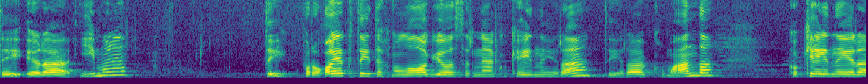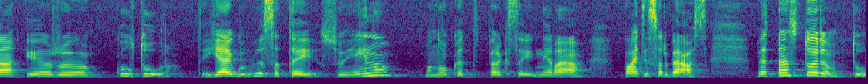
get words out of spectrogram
tai yra įmonė, tai projektai, technologijos, ar ne, kokia jinai yra, tai yra komanda, kokia jinai yra ir kultūra. Tai jeigu visa tai sueina, manau, kad perksai nėra patys svarbiausi. Bet mes turim tų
